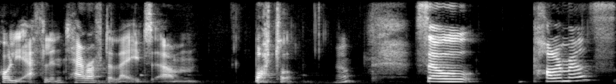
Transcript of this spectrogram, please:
polyethylene terephthalate um, bottle. So polymers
